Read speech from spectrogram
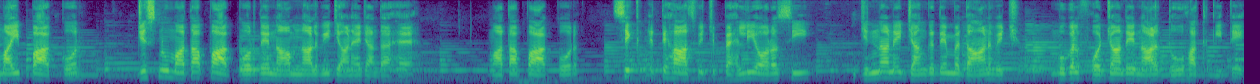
ਮਾਈ ਭਾਗ ਕੌਰ ਜਿਸ ਨੂੰ ਮਾਤਾ ਭਾਗ ਕੌਰ ਦੇ ਨਾਮ ਨਾਲ ਵੀ ਜਾਣਿਆ ਜਾਂਦਾ ਹੈ। ਮਾਤਾ ਭਾਗ ਕੌਰ ਸਿੱਖ ਇਤਿਹਾਸ ਵਿੱਚ ਪਹਿਲੀ ਔਰਤ ਸੀ, ਜਿਨ੍ਹਾਂ ਨੇ ਜੰਗ ਦੇ ਮੈਦਾਨ ਵਿੱਚ ਮੁਗਲ ਫੌਜਾਂ ਦੇ ਨਾਲ ਦੋ ਹੱਥ ਕੀਤੇ।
